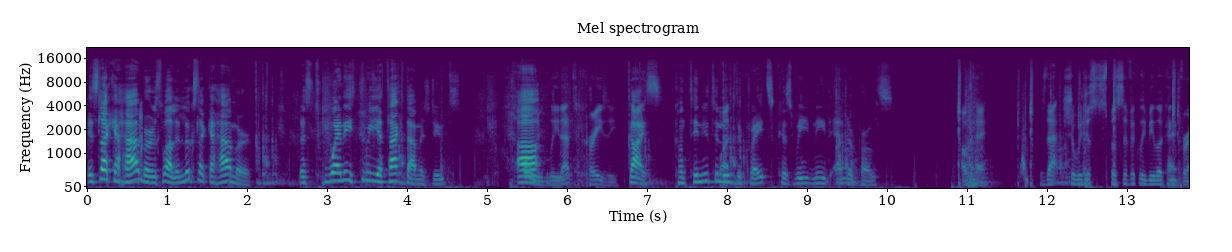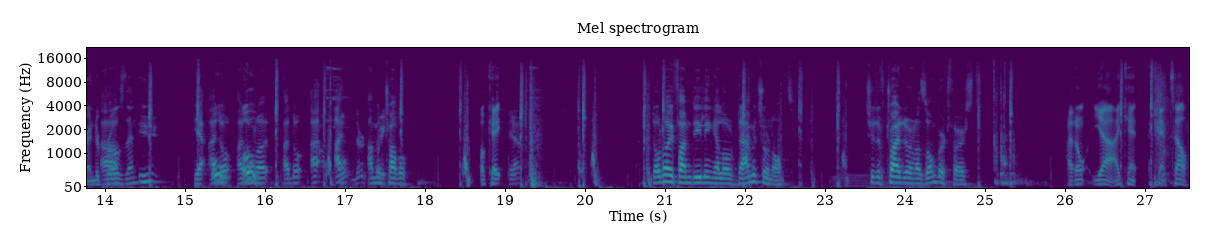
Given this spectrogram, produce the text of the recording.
It's like a hammer as well. It looks like a hammer. There's 23 attack damage, dudes. Uh, Holy, that's crazy. guys, continue to loot the crates because we need ender pearls. Okay. Is that should we just specifically be looking for ender Uh, pearls then? Yeah, I Oh, don't. I don't oh. know. I don't. I, I, oh, I'm in trouble. Okay. yeah. Don't know if I'm dealing a lot of damage or not. Should have tried it on a zombert first. I don't yeah, I can't I can't tell.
